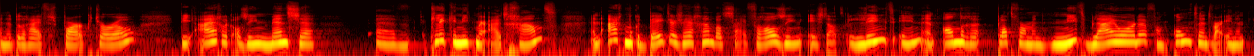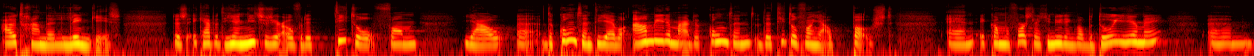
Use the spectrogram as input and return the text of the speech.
en het bedrijf Spark Toro, die eigenlijk al zien mensen uh, klikken niet meer uitgaand. En eigenlijk moet ik het beter zeggen, wat zij vooral zien is dat LinkedIn en andere platformen niet blij worden van content waarin een uitgaande link is. Dus ik heb het hier niet zozeer over de titel van jouw, uh, de content die jij wil aanbieden, maar de content, de titel van jouw post. En ik kan me voorstellen dat je nu denkt, wat bedoel je hiermee? Um,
